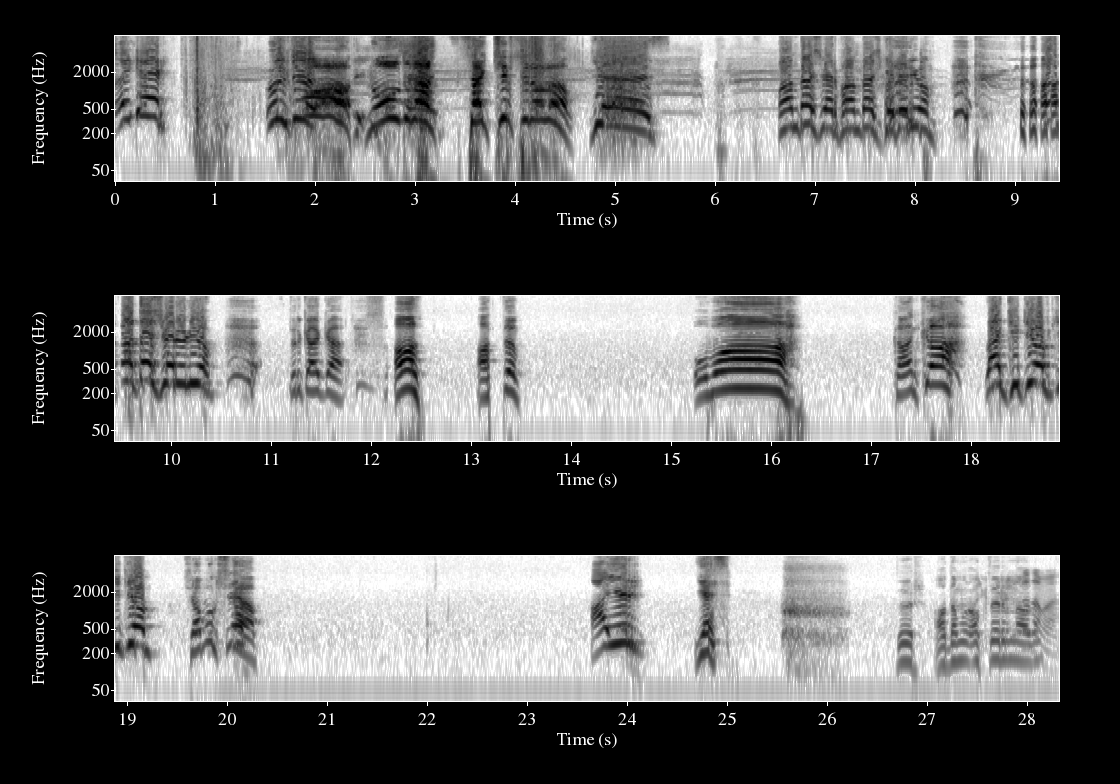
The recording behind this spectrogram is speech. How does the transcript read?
Öldür. Öldü. Aa, ne oldu lan? Sen kimsin oğlum? Yes. Bandaj ver bandaj geberiyorum. bandaj ver ölüyorum. Dur kanka. Al. Attım. Oba! Kanka! Lan gidiyorum gidiyorum. Çabuk şey yap. Hayır. Yes. Dur adamın oklarını aldım. adamı.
